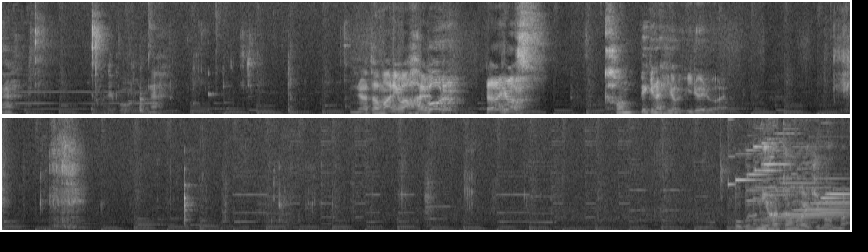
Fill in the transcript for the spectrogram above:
ね。ハイボールをね。皆様にはハイボール。いただきます。完璧な火を入れるわ僕のニワ玉が一番うまい。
